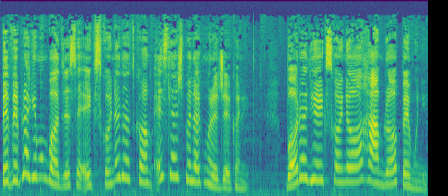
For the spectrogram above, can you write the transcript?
به وبلاگمون با آدرس xcoino.com blog مراجعه کنید. با رادیو اکسکوینو همراه بمونید.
